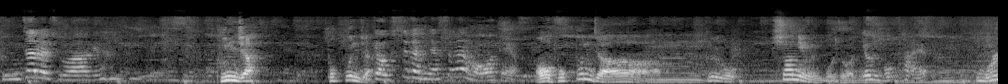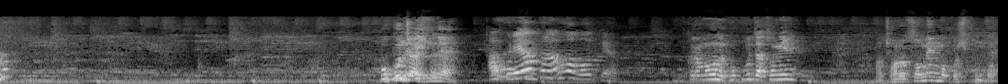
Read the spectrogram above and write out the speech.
분자를 좋아하긴 한데. 분자 복분자 이렇게 없으면 그냥 쓰면 먹어도 돼요. 어 복분자 음. 그리고 시원님은 뭐 좋아하세요? 여기 뭐 팔아요? 몰라? 복분자. 있네. 아 어, 그래요? 그럼 그거 먹을게요 그럼 오늘 복분자 통일? 어, 저는 소맥 먹고 싶은데.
